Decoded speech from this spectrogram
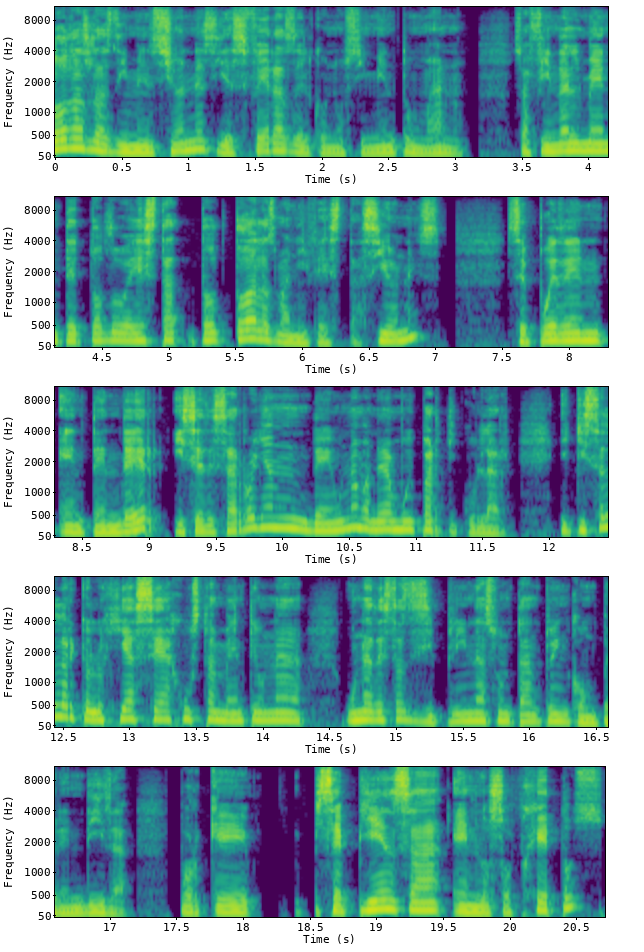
todas las dimensiones y esferas del conocimiento humano. O sea, finalmente todas las manifestaciones se pueden entender y se desarrollan de una manera muy particular. Y quizá la arqueología sea justamente una, una de estas disciplinas un tanto incomprendida, porque se piensa en los objetos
